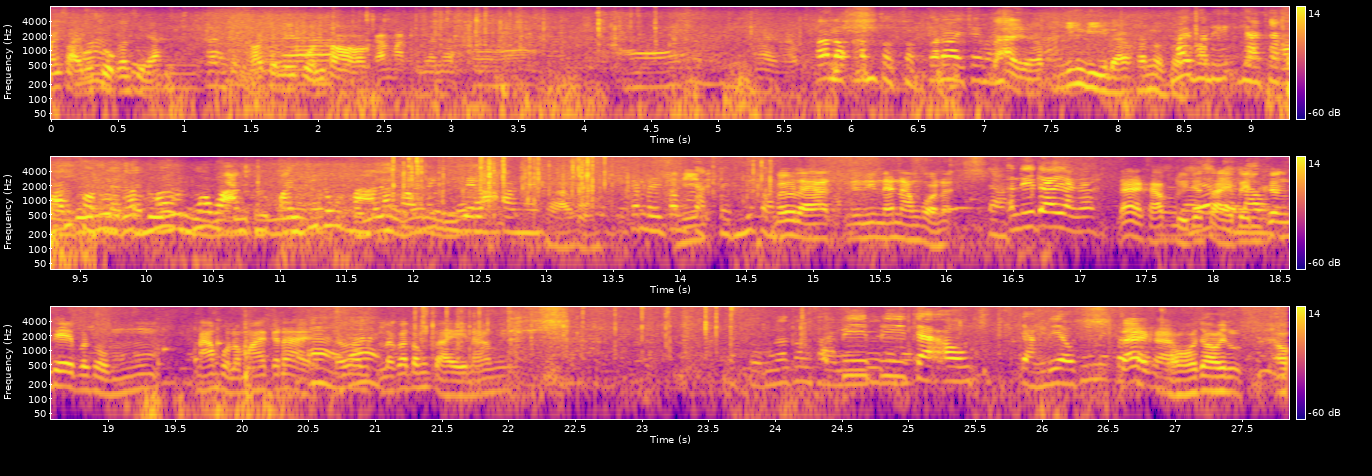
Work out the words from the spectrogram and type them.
ไม่ใส่วัตถุกันเสียเขาจะมีผลต่อการหมักเหมือนกันนะใช่ ครับถ้าเราคั้นสดๆก็ได้ใช่ไหมได้ครับยิ่งดีแล้วครับหนดไม่พอดีอยากจะคั้นสดเลยแต่เมื่อเมื่อวานคือไปที่นู่นมาแล้วก็ไม่มีเวลาไงครับผมก็เลยต้องจัดเต็มนี่ก่อน ไม่เป็นไรฮะนี่แนะนำก่อนนะอันนี้ได้ยังไง ได้ครับ หรือจะใส่เป็นเครื่องเทศผสมน้ำผลไม้ก็ได้ อ่าแล้วก็ได้ แล้วก็ต้องใส่น้ำพี่พี่จะเอาอย่างเดียวพี่ไม่ผสมได้ครับอ๋อจะเอาเอา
